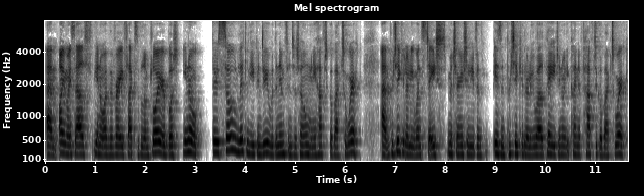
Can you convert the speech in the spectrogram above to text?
Um, I myself, you know, I have a very flexible employer, but you know, there's so little you can do with an infant at home when you have to go back to work, um, particularly when state maternity leave isn't particularly well paid. You know, you kind of have to go back to work.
